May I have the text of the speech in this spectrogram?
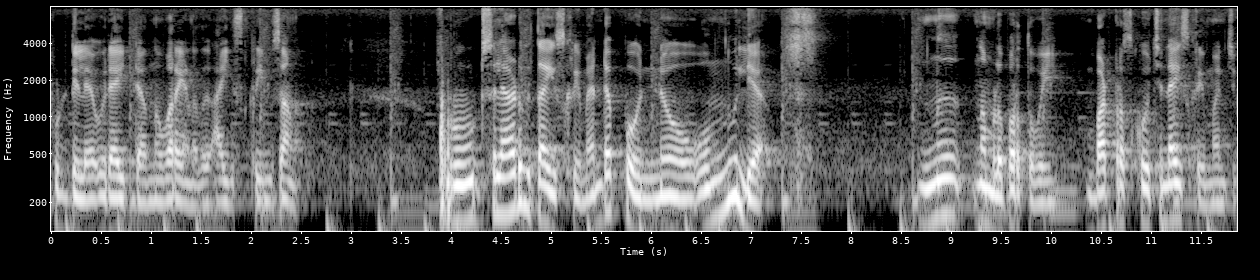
ഫുഡിലെ ഒരു ഐറ്റം എന്ന് പറയുന്നത് ഐസ്ക്രീംസ് ആണ്. ഫ്രൂട്ട് സലാഡ് വിത്ത് ഐസ്ക്രീം എന്റെ പൊന്നോ ഒന്നുമില്ല. ഇന്ന് നമ്മൾ പുറത്തു പോയി ബട്ടർ സ്കോച്ചിന്റെ ഐസ്ക്രീം വാങ്ങിച്ചു.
